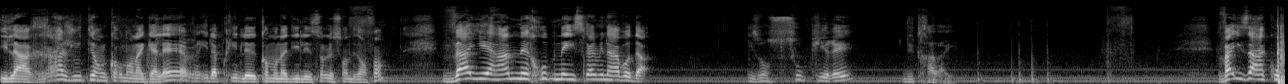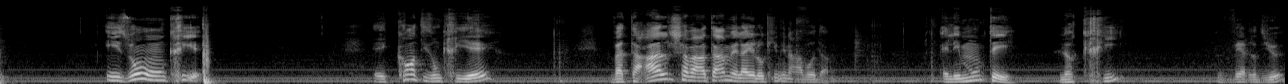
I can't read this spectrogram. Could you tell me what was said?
il a rajouté encore dans la galère. Il a pris, le, comme on a dit, les, le sang des enfants. Ils ont soupiré du travail. Ils ont crié. Et quand ils ont crié, Vata'al avoda. Elle est montée leur cri vers Dieu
